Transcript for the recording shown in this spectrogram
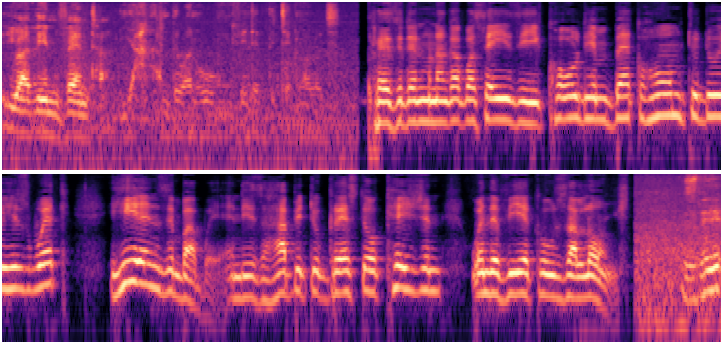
You are the inventor. yeah i'm the one who invented the technology President Mnangagwa says he called him back home to do his work here in Zimbabwe and is happy to grace the occasion when the vehicles are launched. Is there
